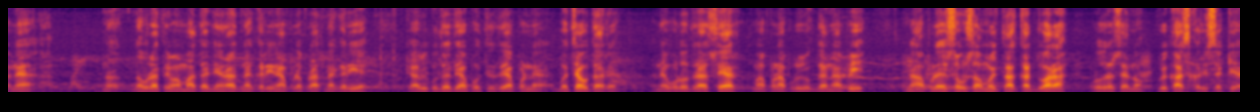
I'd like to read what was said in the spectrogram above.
અને નવરાત્રિમાં માતાજીની આરાધના કરીને આપણે પ્રાર્થના કરીએ કે આવી કુદરતી આપત્તિથી આપણને બચાવતા રહે અને વડોદરા શહેરમાં પણ આપણું યોગદાન આપી અને આપણે સૌ સામૂહિક તાકાત દ્વારા વડોદરા શહેરનો વિકાસ કરી શકીએ.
